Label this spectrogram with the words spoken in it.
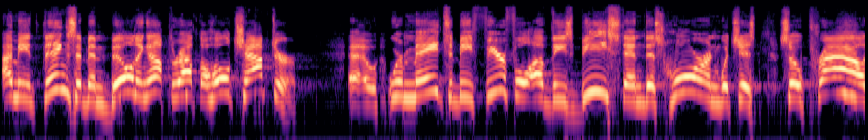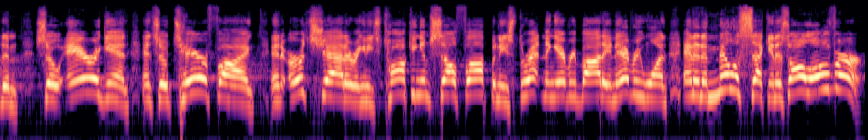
I mean, things have been building up throughout the whole chapter. Uh, we're made to be fearful of these beasts and this horn, which is so proud and so arrogant and so terrifying and earth shattering. And he's talking himself up and he's threatening everybody and everyone. And in a millisecond, it's all over.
